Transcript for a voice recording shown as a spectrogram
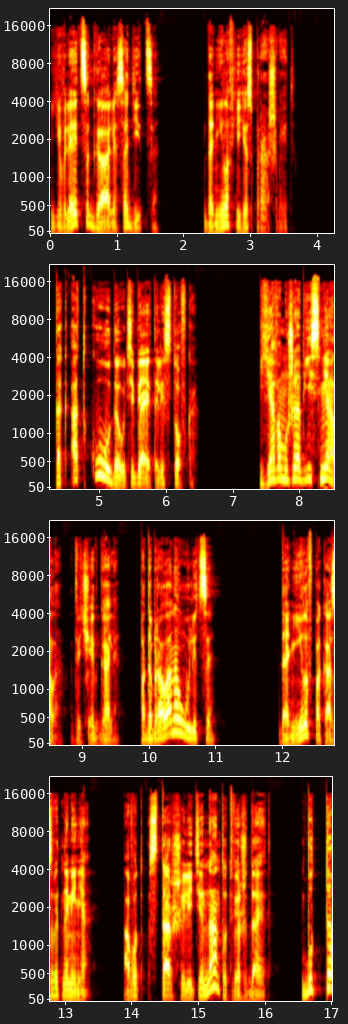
Является Галя, садится. Данилов ее спрашивает. «Так откуда у тебя эта листовка?» «Я вам уже объясняла», — отвечает Галя. «Подобрала на улице». Данилов показывает на меня. А вот старший лейтенант утверждает, будто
